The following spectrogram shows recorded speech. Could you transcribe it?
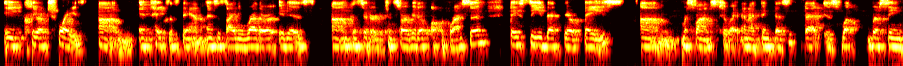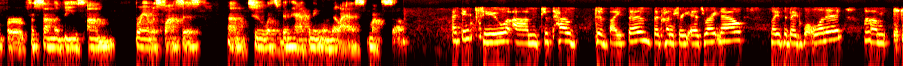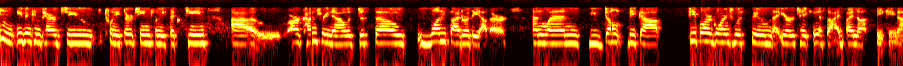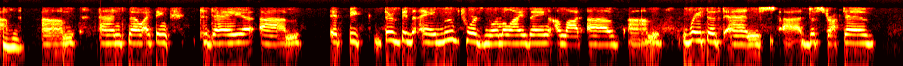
a clear choice um, and takes a stand in society, whether it is um, considered conservative or progressive, they see that their base um, responds to it, and I think that's that is what we're seeing for for some of these um, brand responses um, to what's been happening in the last month. So, I think too, um, just how divisive the country is right now plays a big role in it. Um, even compared to 2013, 2016, uh, our country now is just so one side or the other. And when you don't speak up, people are going to assume that you're taking a side by not speaking up. Mm-hmm. Um, and so I think today, um, it's be, there's been a move towards normalizing a lot of um, racist and uh, destructive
